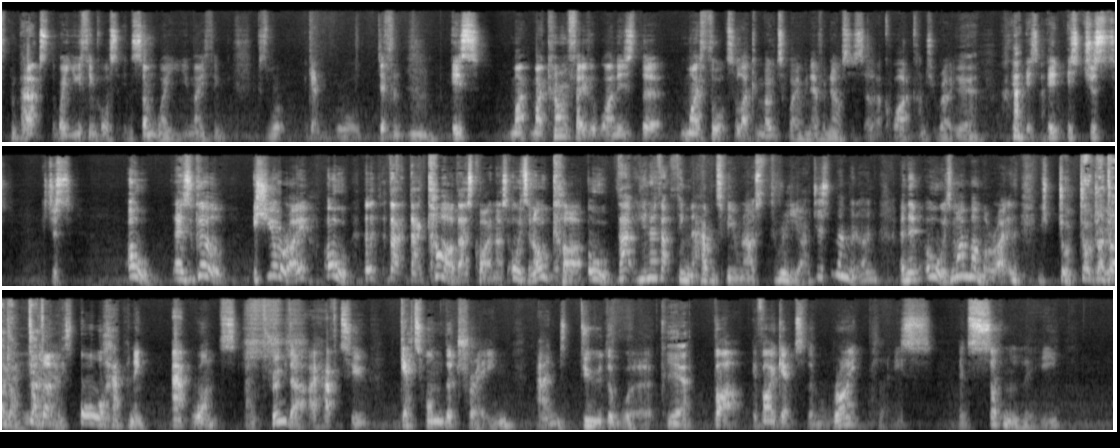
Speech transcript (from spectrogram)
and perhaps the way you think, also in some way you may think, because we're again we're all different. Is my, my current favourite one is that my thoughts are like a motorway when everyone else is a quiet country road. Yeah. It- it's, it, it's just it's just oh there's a girl is she all right oh uh, that that car that's quite nice oh it's an old car oh that you know that thing that happened to me when I was three I just remember, and, and then oh is my mum all right and it's, dun, dun, dun. it's all happening at once and through that I have to get on the train and do the work Yeah. but if I get to the right place, then suddenly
